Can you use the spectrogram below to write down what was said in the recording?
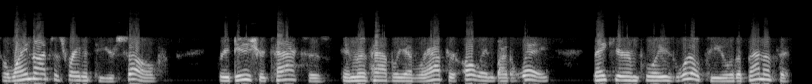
So why not just write it to yourself, reduce your taxes, and live happily ever after? Oh, and by the way, make your employees loyal to you with a benefit.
